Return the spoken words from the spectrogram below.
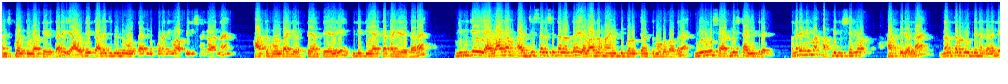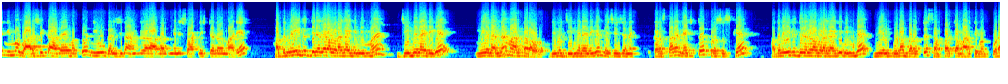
ಹಂಚಿಕೊಳ್ತೀವಿ ಅಂತ ಹೇಳಿದ್ದಾರೆ. ಯಾವುದೇ ಕಾಲೇಜಿನಲ್ಲಿ ಓದ್ತಾ ಇದ್ರು ಕೂಡ ನೀವು ಅಪ್ಲಿಕೇಶನ್ ಗಳನ್ನ ಹಾಕಬಹುದಾಗಿರುತ್ತೆ ಅಂತ ಹೇಳಿ ಇಲ್ಲಿ ಕ್ಲಿಯರ್ ಕಟ್ ಆಗಿ ಹೇಳಿದ್ದಾರೆ. ನಿಮ್ಗೆ ಯಾವಾಗ ಅರ್ಜಿ ಸಲ್ಲಿಸಿದ ನಂತರ ಯಾವಾಗ ಮಾಹಿತಿ ಬರುತ್ತೆ ಅಂತ ನೋಡೋದಾದ್ರೆ ನೀವು ಶಾರ್ಟ್ ಲಿಸ್ಟ್ ಆಗಿದ್ರೆ, ಅಂದ್ರೆ ನಿಮ್ಮ ಅಪ್ಲಿಕೇಶನ್ ಹಾಕ್ತಿರಲ್ಲ, ನಂತರದ ದಿನಗಳಲ್ಲಿ ನಿಮ್ಮ ವಾರ್ಷಿಕ ಆದಾಯ ಮತ್ತು ನೀವು ಗಳಿಸಿದ ಅಂಕಗಳ ಆಧಾರದ ಮೇಲೆ ಶಾರ್ಟ್ ಲಿಸ್ಟ್ ಮಾಡಿ, ಹದಿನೈದು ದಿನಗಳ ಒಳಗಾಗಿ ನಿಮ್ಮ ಜಿಮೇಲ್ ಐಡಿಗೆ ಮೇಲ್ ಅನ್ನ ಮಾಡ್ತಾರ ಅವರು. ನಿಮ್ಮ ಜಿಮೇಲ್ ಐಡಿಗೆ ಮೆಸೇಜ್ ಅನ್ನ ಕಳಿಸ್ತಾರೆ. ನೆಕ್ಸ್ಟ್ ಪ್ರೊಸೆಸ್ಗೆ ಹದಿನೈದು ದಿನಗಳ ಒಳಗಾಗಿ ನಿಮ್ಗೆ ಮೇಲ್ ಕೂಡ ಬರುತ್ತೆ. ಸಂಪರ್ಕ ಮಾಡ್ತೀವಿ ಅಂತ ಕೂಡ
